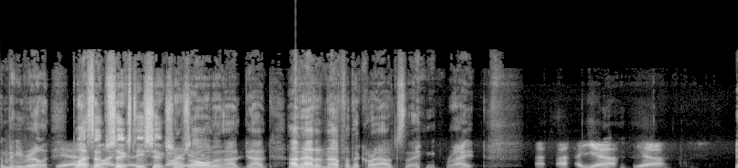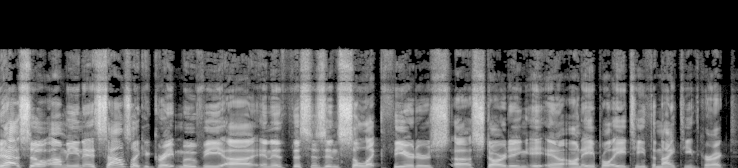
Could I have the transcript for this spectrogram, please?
I mean, really. Yeah, Plus, I'm I hear you. 66 years old, and I, I I've had enough of the crowds thing, right? Uh, yeah, yeah. Yeah, so I mean, it sounds like a great movie, uh, and it, this is in select theaters uh, starting a- on April 18th and 19th, correct?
